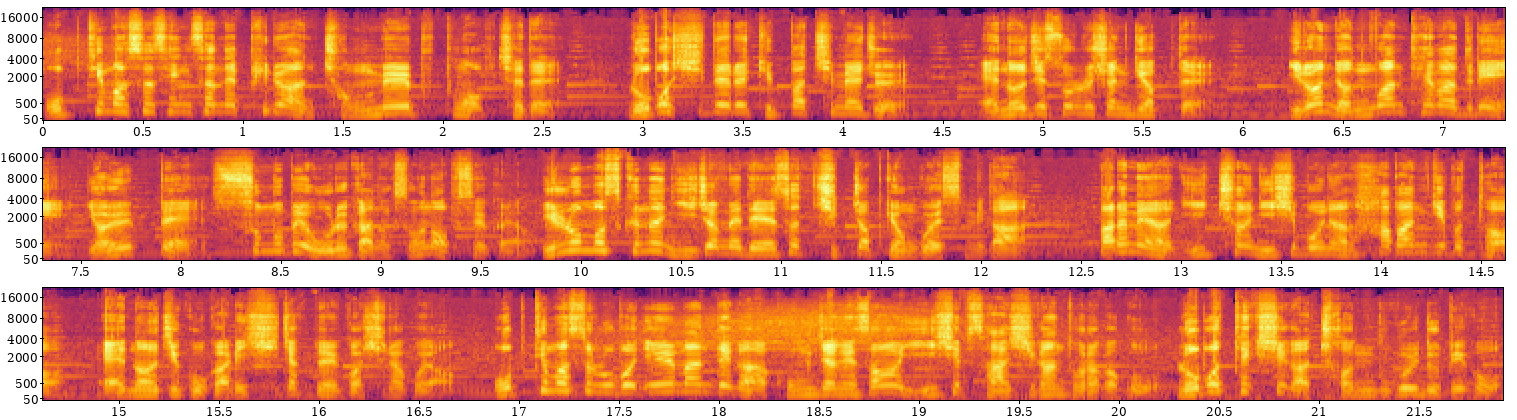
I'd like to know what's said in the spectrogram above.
옵티머스 생산에 필요한 정밀 부품 업체들, 로봇 시대를 뒷받침해줄 에너지 솔루션 기업들, 이런 연관 테마들이 10배, 20배 오를 가능성은 없을까요? 일론 머스크는 이 점에 대해서 직접 경고했습니다. 빠르면 2025년 하반기부터 에너지 고갈이 시작될 것이라고요. 옵티머스 로봇 1만 대가 공장에서 24시간 돌아가고 로봇 택시가 전국을 누비고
